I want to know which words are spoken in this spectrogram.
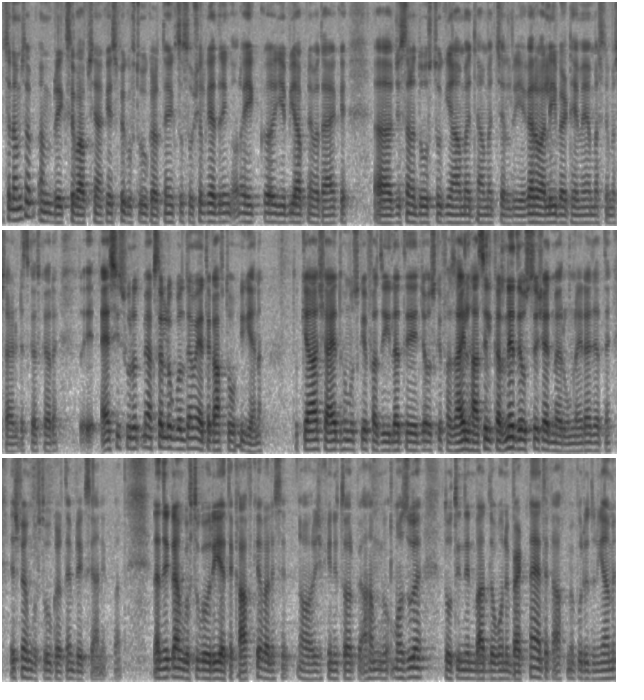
अच्छा नम साहब, हम ब्रेक से वापसी आके इस पर गुफ्तु करते हैं। एक तो सोशल गैदरिंग और एक ये भी आपने बताया कि जिस तरह दोस्तों की आमद जामद चल रही है घर वाले ही बैठे हुए हैं मसले मसाइल डिस्कस कर रहे हैं। तो ऐसी सूरत में अक्सर लोग बोलते हैं एहतिकाफ़ तो हो ही गया ना। तो क्या शायद हम उसके फजीलत जो उसके फ़जाइल हासिल करने थे, उससे शायद महरूम नहीं रह जाते हैं? इस पर हम गुफ्तु करते हैं ब्रेक से आने के बाद। नज़र कराम गुफ्तु हो रही है एहतिकाफ़ के हवाले से और यकीनी तौर पर अहम मौजू है। दो तीन दिन बाद लोगों ने बैठना है एहतिकाफ़ में पूरी दुनिया में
